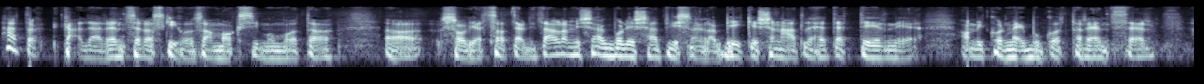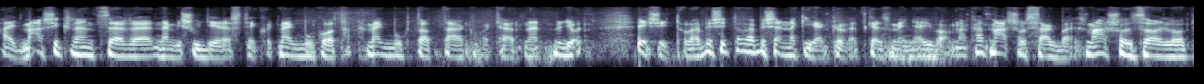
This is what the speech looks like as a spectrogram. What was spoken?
hát a Kádár rendszer az kihozza a maximumot a, a szovjet szatellit államiságból, és hát viszonylag békésen át lehetett térni, amikor megbukott a rendszer. Egy másik rendszerre nem is úgy érezték, hogy megbukott, hanem megbuktatták, vagy hát nem, és így tovább, és így tovább, és ennek ilyen következményei vannak. Hát más országban ez máshogy zajlott,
